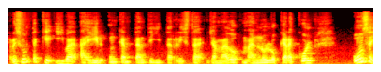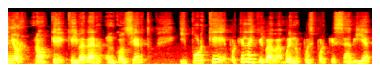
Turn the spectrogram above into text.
Resulta que iba a ir un cantante y guitarrista llamado Manolo Caracol, un señor, ¿no? Que, que, iba a dar un concierto. ¿Y por qué, por qué la llevaba? Bueno, pues porque sabía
